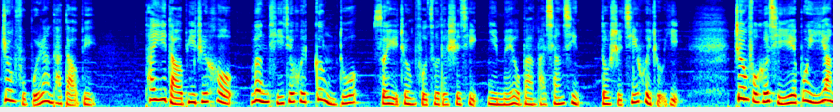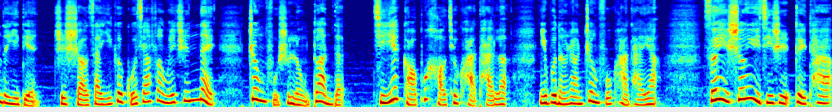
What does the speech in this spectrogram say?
政府不让它倒闭，它一倒闭之后，问题就会更多。所以政府做的事情，你没有办法相信，都是机会主义。政府和企业不一样的一点，至少在一个国家范围之内，政府是垄断的，企业搞不好就垮台了，你不能让政府垮台呀。所以生育机制对它。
